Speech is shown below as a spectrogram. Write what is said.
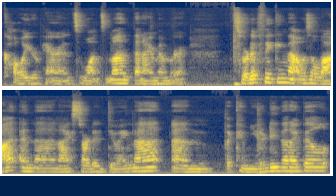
call your parents once a month and I remember sort of thinking that was a lot and then I started doing that and the community that I built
